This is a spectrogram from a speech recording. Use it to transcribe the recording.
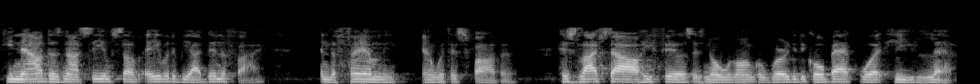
He now does not see himself able to be identified in the family and with his father. His lifestyle, he feels, is no longer worthy to go back what he left.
